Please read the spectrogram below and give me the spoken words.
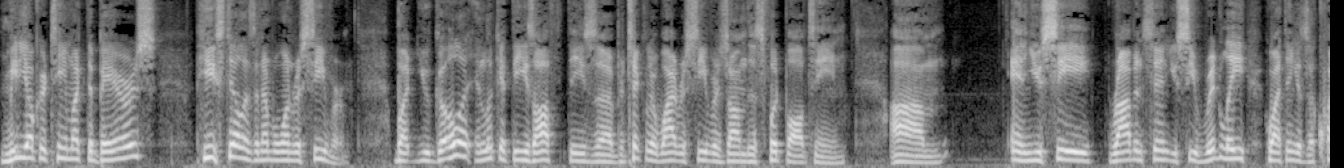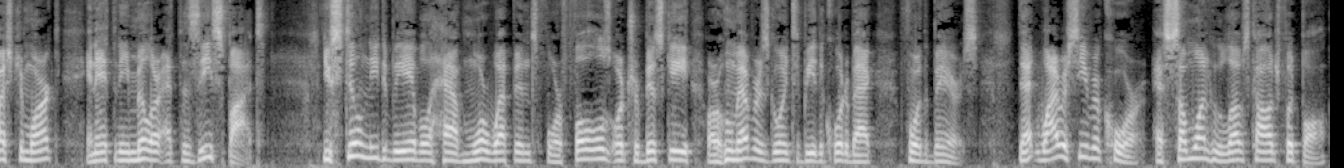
mediocre team like the Bears, he still is a number one receiver. But you go and look at these off these uh, particular wide receivers on this football team. Um, and you see Robinson, you see Ridley, who I think is a question mark, and Anthony Miller at the Z spot. You still need to be able to have more weapons for Foles or Trubisky or whomever is going to be the quarterback for the Bears. That wide receiver corps, as someone who loves college football,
